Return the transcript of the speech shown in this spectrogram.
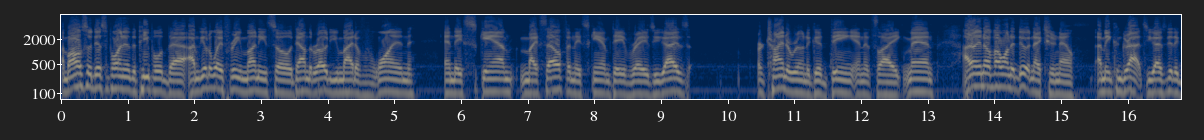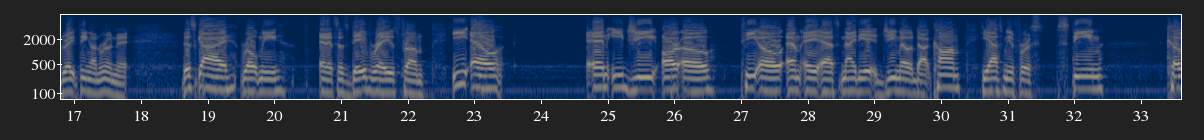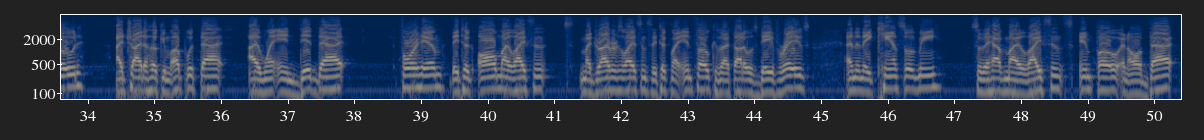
I'm also disappointed in the people that I'm giving away free money, so down the road you might have won, and they scammed myself and they scammed Dave Rays. You guys are trying to ruin a good thing, and it's like, man, I don't even know if I want to do it next year now. I mean, congrats, you guys did a great thing on ruining it. This guy wrote me, and it says Dave Rays from E L N E G R O T O M A S 98 at gmail.com. He asked me for a Steam code. I tried to hook him up with that. I went and did that for him. They took all my license, my driver's license. They took my info because I thought it was Dave Raves. And then they canceled me. So they have my license info and all that.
